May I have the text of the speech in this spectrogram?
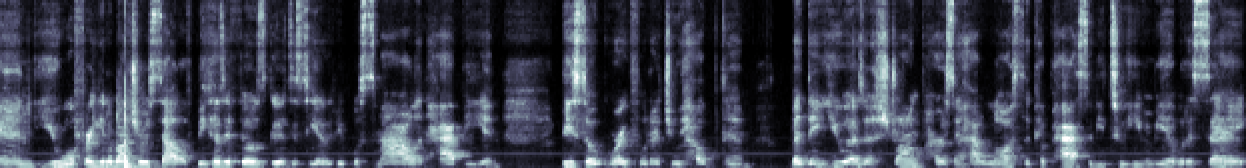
and you will forget about yourself because it feels good to see other people smile and happy and be so grateful that you helped them. But then you as a strong person have lost the capacity to even be able to say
